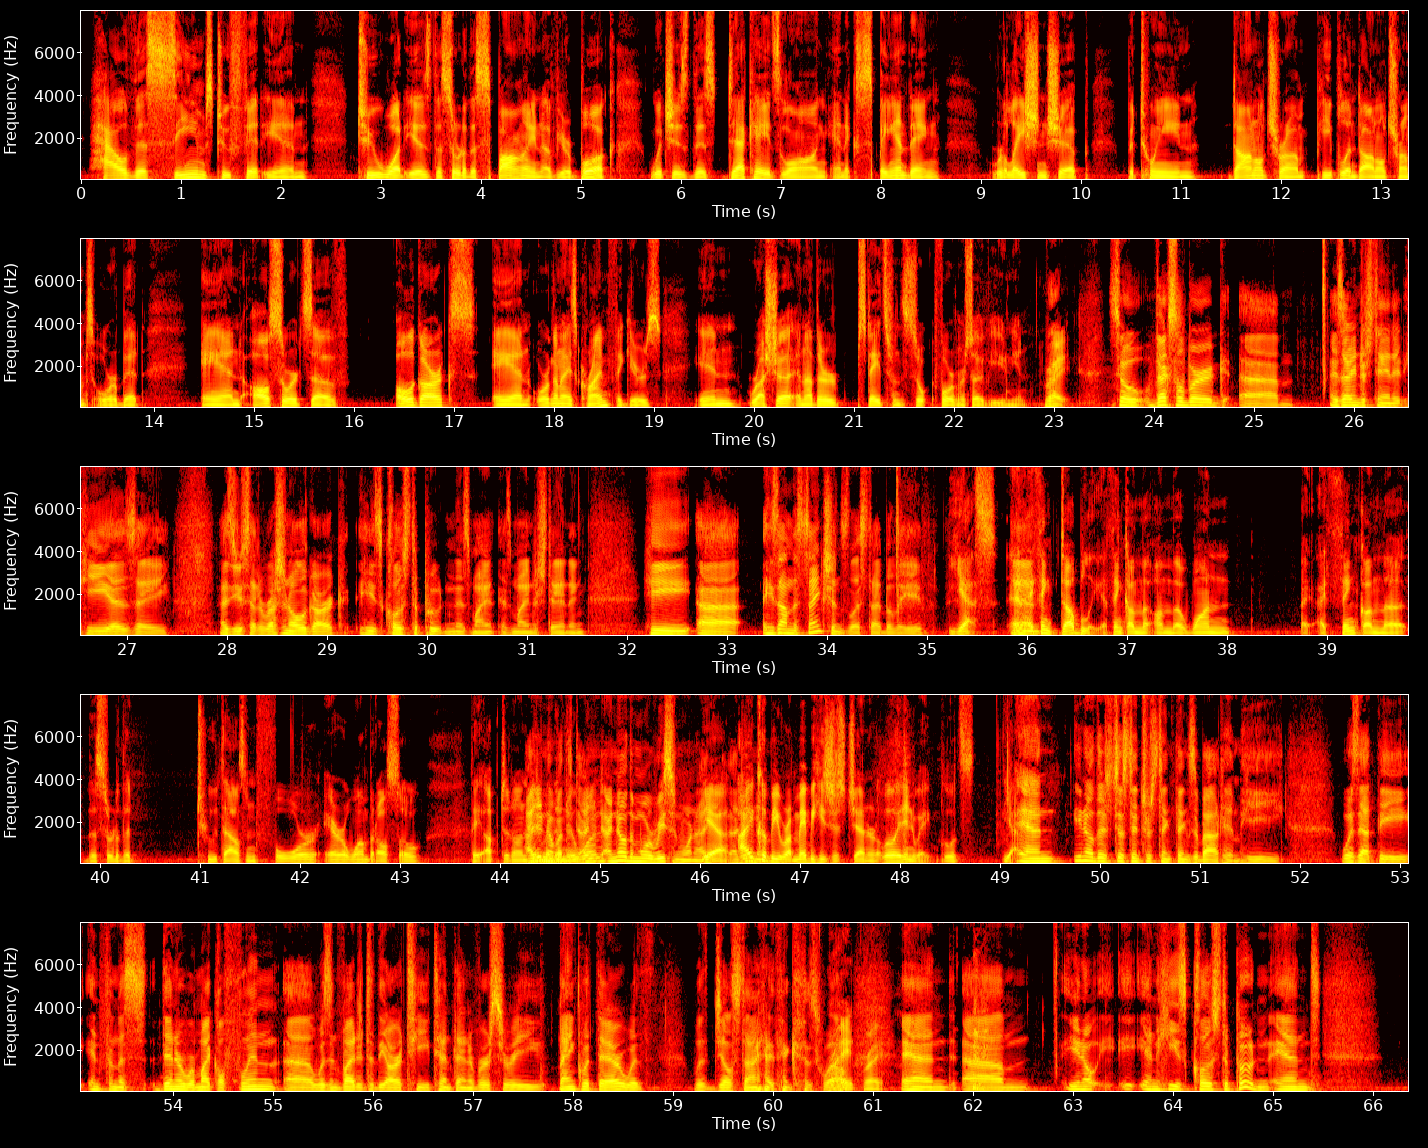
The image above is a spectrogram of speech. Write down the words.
how this seems to fit in to what is the sort of the spine of your book, which is this decades long and expanding relationship between Donald Trump, people in Donald Trump's orbit, and all sorts of oligarchs and organized crime figures in Russia and other states from the so- former Soviet Union. Right. So Vekselberg, um, as I understand it, he is a, as you said, a Russian oligarch. He's close to Putin, is my is my understanding. He uh, he's on the sanctions list, I believe. Yes, and, I think doubly. I think on the on the one, I, I think on the the sort of the 2004 era one, but also they upped it on. I didn't know about the the. new one. I, I know the more recent one. I, yeah, I, know- could be wrong. Maybe he's just general. Well, anyway, let's. Yeah, And you know, there's just interesting things about him. He was at the infamous dinner where Michael Flynn uh, was invited to the RT 10th anniversary banquet there with with Jill Stein, I think, as well. Right, right. And um, you know, and he's close to Putin, and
